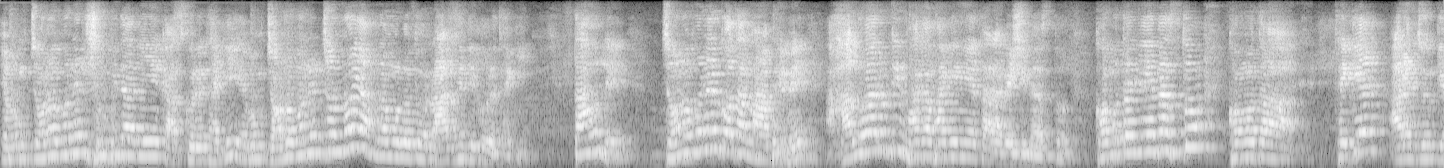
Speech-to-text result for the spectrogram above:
এবং জনগণের সুবিধা নিয়ে কাজ করে থাকি এবং জনগণের জন্যই আমরা মূলত রাজনীতি করে থাকি, তাহলে জনগণের কথা না ভেবে হালুয়া রুটির ভাগাভাগি নিয়ে তারা বেশি ব্যস্ত। ক্ষমতা নিয়ে ব্যস্ত, ক্ষমতা থেকে আরেকজনকে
